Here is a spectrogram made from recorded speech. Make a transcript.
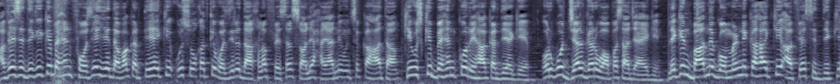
आफिया सिद्दीकी की बहन फौजिया ये दावा करती है कि उस वक्त के वज़ीर दाखिला फैसल साल हया ने उनसे कहा था कि उसकी बहन को रिहा कर दिया गया और वो जल्द घर वापस आ जाएगी। लेकिन बाद में गवर्नमेंट ने कहा कि आफिया सिद्दीकी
